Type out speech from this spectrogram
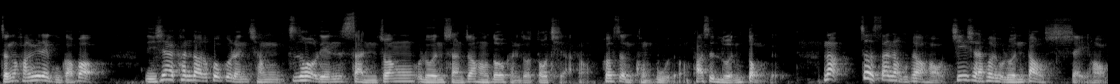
整个航运类股搞不好。你现在看到的货柜轮强之后，连散装轮、散装航都有可能都都起来哦，会是很恐怖的哦，它是轮动的。那这三档股票哈，接下来会轮到谁哈？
